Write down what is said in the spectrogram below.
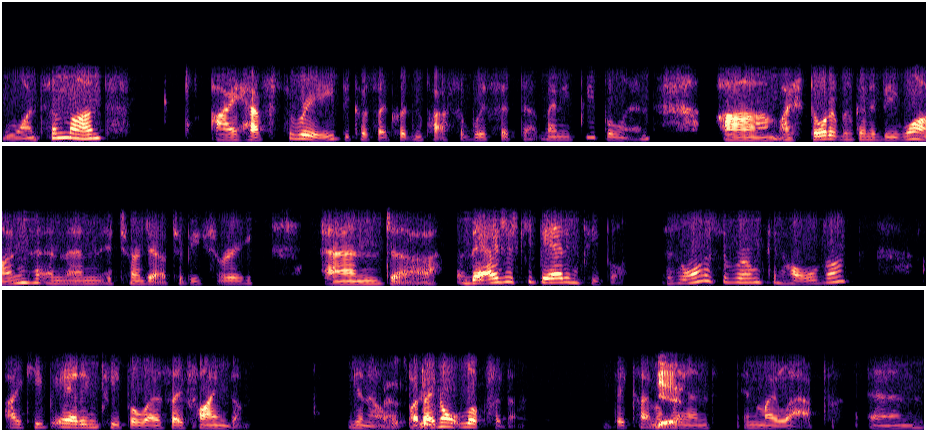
once a month. I have three because I couldn't possibly fit that many people in. Um, I thought it was going to be one, and then it turned out to be three. And uh, they, I just keep adding people. As long as the room can hold them, I keep adding people as I find them. You know, That's but I don't look for them. They kind of Yeah. land in my lap, and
